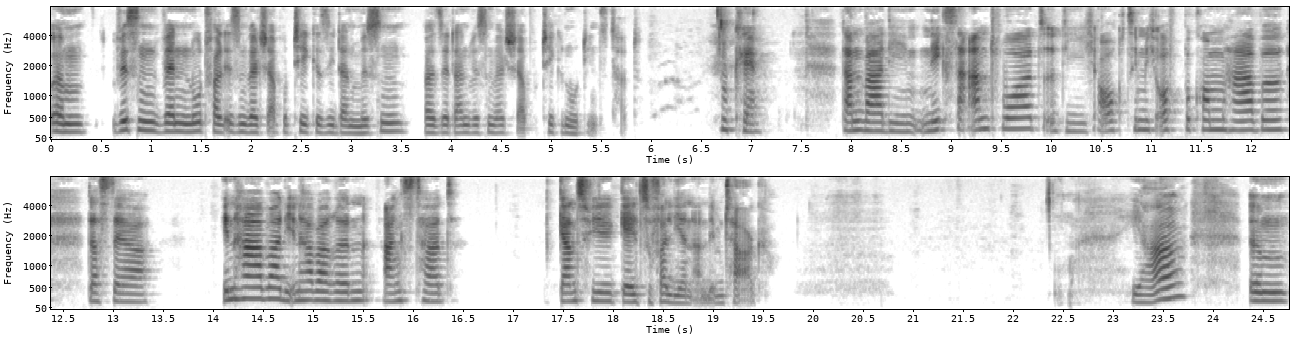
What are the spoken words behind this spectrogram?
ähm, wissen, wenn Notfall ist, in welche Apotheke sie dann müssen, weil sie dann wissen, welche Apotheke Notdienst hat. Okay. Dann war die nächste Antwort, die ich auch ziemlich oft bekommen habe, dass der Inhaber, die Inhaberin Angst hat, ganz viel Geld zu verlieren an dem Tag. Ja, ähm,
